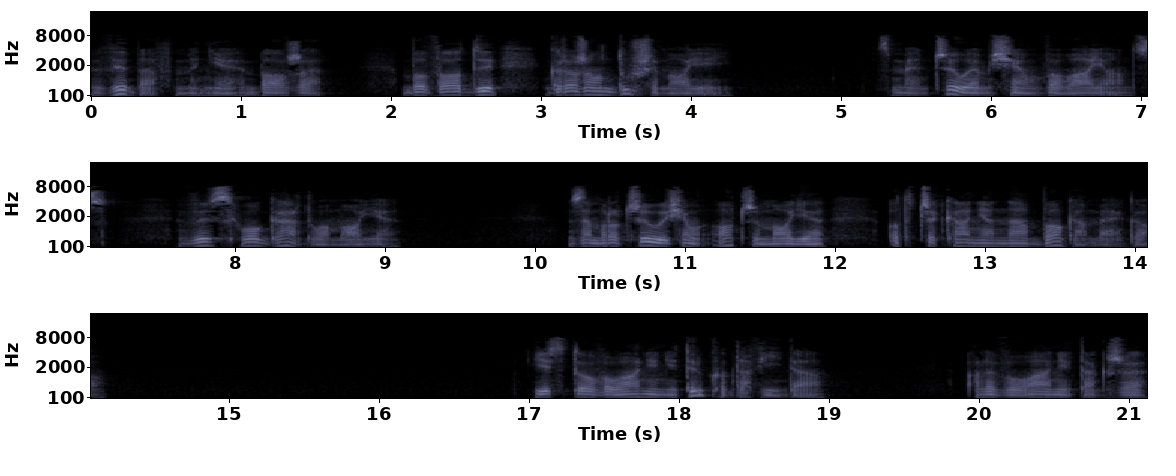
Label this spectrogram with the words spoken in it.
Wybaw mnie, Boże, bo wody grożą duszy mojej. Zmęczyłem się wołając, wyschło gardło moje. Zamroczyły się oczy moje od czekania na Boga mego. Jest to wołanie nie tylko Dawida, ale wołanie także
